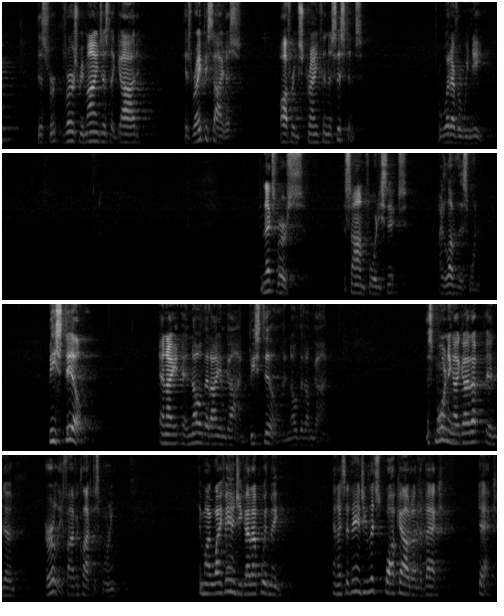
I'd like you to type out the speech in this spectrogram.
this verse reminds us that God is right beside us, offering strength and assistance for whatever we need. The next verse, Psalm 46. I love this one. Be still and I and know that I am God. Be still and know that I'm God. This morning I got up and uh, early, five o'clock this morning, and my wife Angie got up with me, and I said, Angie, let's walk out on the back deck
